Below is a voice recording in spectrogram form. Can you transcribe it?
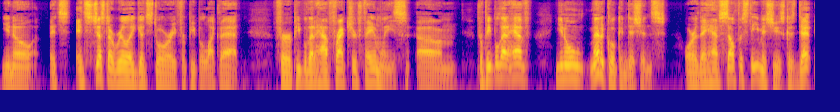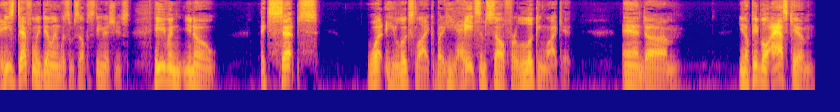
you know, it's it's just a really good story for people like that, for people that have fractured families, um, for people that have you know medical conditions or they have self-esteem issues because de- he's definitely dealing with some self-esteem issues. He even you know accepts what he looks like, but he hates himself for looking like it. And, um, you know, people ask him,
